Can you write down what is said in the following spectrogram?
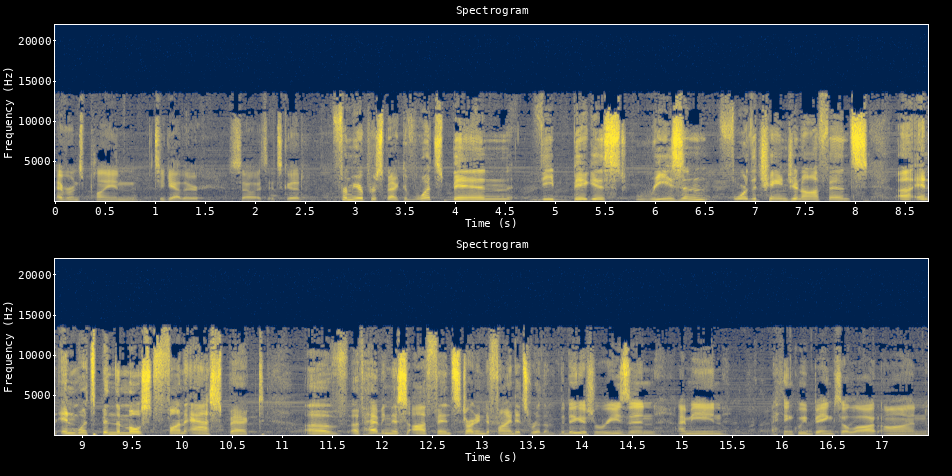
everyone's playing together, so it's, it's good. From your perspective, what's been the biggest reason for the change in offense, uh, and and what's been the most fun aspect of of having this offense starting to find its rhythm? The biggest reason, I mean, I think we banked a lot on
